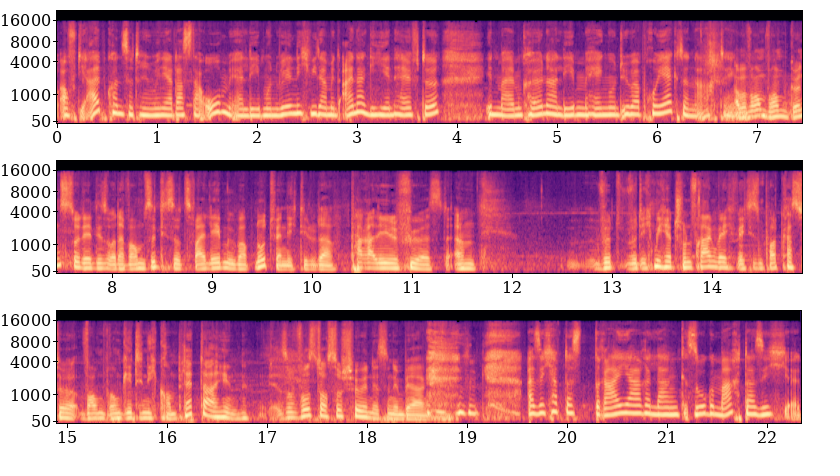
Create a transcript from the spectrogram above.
auf die Alp konzentrieren, will ja das da oben erleben und will nicht wieder mit einer Gehirnhälfte in meinem Kölner Leben hängen und über Projekte nachdenken. Aber warum, warum gönnst du dir diese oder warum sind diese zwei Leben überhaupt notwendig, die du da parallel führst? Ähm, würde würd ich mich jetzt schon fragen, wenn ich, wenn ich diesen Podcast höre, warum, warum geht ihr nicht komplett dahin? So, wo es doch so schön ist in den Bergen. Also ich habe das drei Jahre lang so gemacht, dass ich äh,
